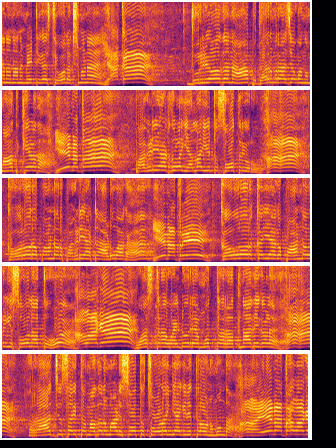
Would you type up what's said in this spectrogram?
ಏನ ನನ್ನ ಮೆಟ್ಟಿಗೆ ಹಸ್ತೀವೋ ಲಕ್ಷ್ಮಣ? ಯಾಕ? ದುರ್ಯೋಧನ ಧರ್ಮರಾಜ ಒಂದು ಮಾತು ಕೇಳ್ದ. ಏನತ್ತ? ಪಗಡಿ ಆಟದೊಳಗೆ ಎಲ್ಲ ಇಟ್ಟು ಸೋತ್ರಿ ಇವರು. ಹಾ. ಕೌರವರ ಪಾಂಡವರ ಪಗಡಿ ಆಟ ಆಡುವಾಗ ಏನಾತ್ರಿ? ಕೌರವರ ಕೈಯಾಗ ಪಾಂಡವರಿಗೆ ಸೋಲಾತು. ಅವಾಗ? ವಸ್ತ್ರ ವೈಡೂರ್ಯ ಮುತ್ತ ರತ್ನಾದಿಗಳ. ರಾಜ್ಯ ಸಹಿತ ಮೊದಲು ಮಾಡಿ ಸೋತು ಚೋಳಂಗಿಯಾಗಿ ನಿಂತ್ರವನ ಮುಂದ. ಹಾ ಏನಾತ ಅವಾಗ?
